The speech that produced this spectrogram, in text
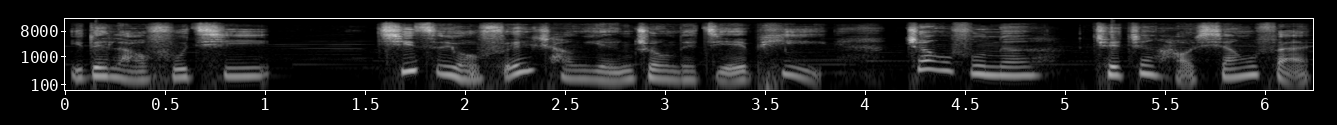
一对老夫妻。妻子有非常严重的洁癖，丈夫呢却正好相反，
